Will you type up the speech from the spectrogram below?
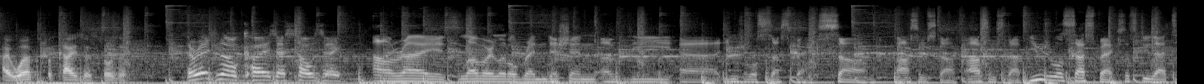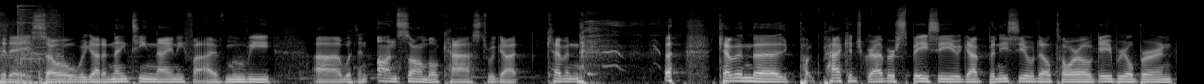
I work for Keyser Söze. There is no Keyser Söze. All right, love our little rendition of the uh, Usual Suspects song. Awesome stuff, awesome stuff. Usual Suspects, let's do that today. So we got a 1995 movie uh, with an ensemble cast. We got Kevin, Kevin the p- package grabber Spacey. We got Benicio del Toro, Gabriel Byrne,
